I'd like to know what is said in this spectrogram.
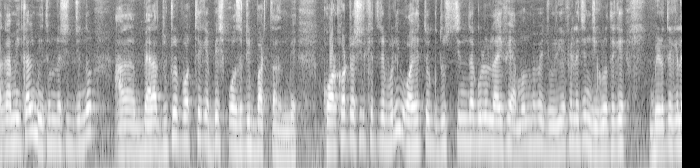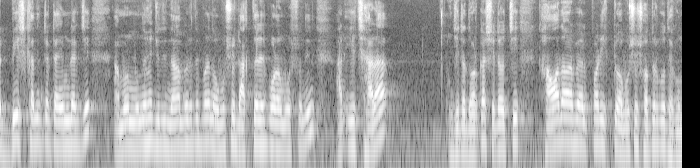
আগামীকাল মিথুন রাশির জন্য বেলা দুটোর পর থেকে বেশ পজিটিভ বার্তা আনবে। কর্কট রাশির ক্ষেত্রে বলি, অহেতুক দুশ্চিন্তাগুলো লাইফে এমনভাবে জড়িয়ে ফেলেছেন যেগুলো থেকে বেরোতে গেলে বেশ খানিকটা টাইম লাগছে। আমার মনে হয় যদি না বেরোতে পারেন, অবশ্যই ডাক্তারের পরামর্শ নিন। আর এছাড়া যেটা দরকার সেটা হচ্ছে খাওয়া দাওয়ার ব্যাপারে একটু অবশ্যই সতর্ক থাকুন।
